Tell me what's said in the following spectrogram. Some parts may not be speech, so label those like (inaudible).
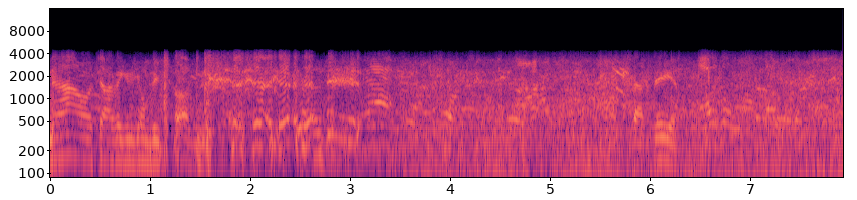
Now traffic is going to be tough. (laughs) (laughs) Stop digging. Woo!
